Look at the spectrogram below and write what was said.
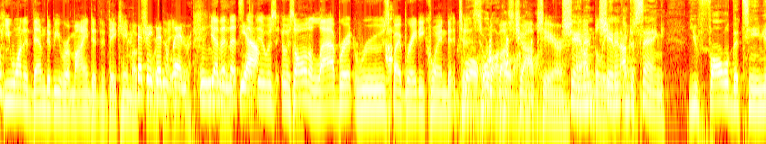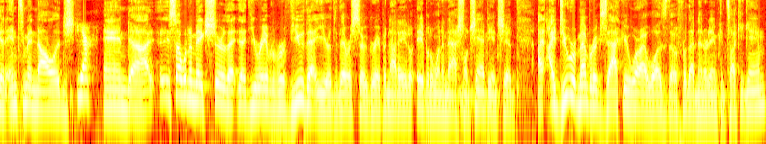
he wanted them to be reminded that they came up short. that short they didn't that win. Mm-hmm. Yeah, that, that's yeah. it was it was all an elaborate ruse by Brady Quinn to, to well, sort of bust chops here. Shannon, Shannon, I'm just saying you followed the team, you had intimate knowledge. Yeah. And uh, so I want to make sure that, that you were able to review that year that they were so great, but not able, able to win a national championship. I, I do remember exactly where I was though for that Notre Dame Kentucky game,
